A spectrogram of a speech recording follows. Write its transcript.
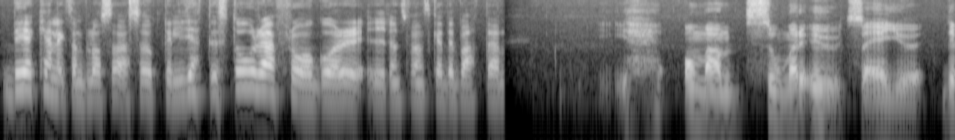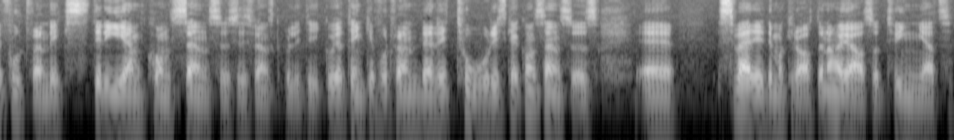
Det kan liksom blåsas upp til jättestora frågor i den svenske debatten. Om man zoomer ut så er jo det fortfarande extrem konsensus i svensk politikk. Og jeg tenker fortfarande den retoriske konsensus. Eh, Sverigedemokraterna har ju alltså tvingats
